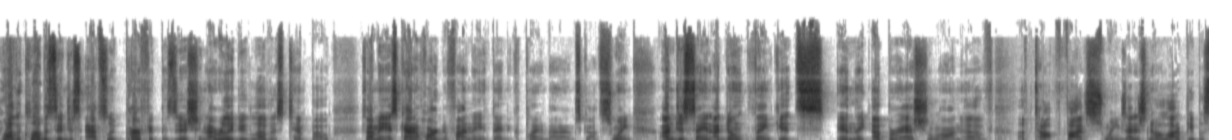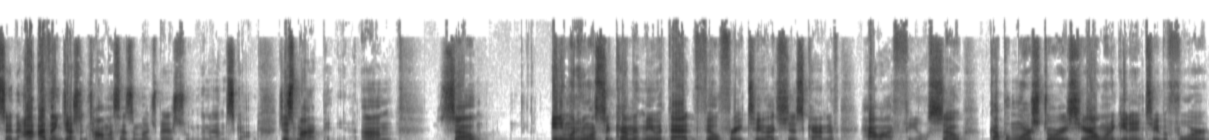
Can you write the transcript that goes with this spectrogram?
while the club is in just absolute perfect position, I really do love his tempo. So, I mean, it's kind of hard to find anything to complain about Adam Scott's swing. I'm just saying, I don't think it's in the upper echelon of, of top five swings. I just know a lot of people say that. I, I think Justin Thomas has a much better swing than Adam Scott. Just my opinion. Um, so anyone who wants to come at me with that, feel free to. That's just kind of how I feel. So, a couple more stories here I want to get into before,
